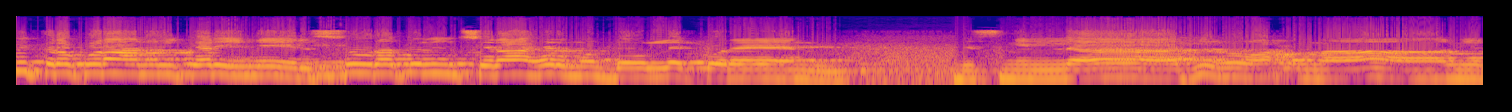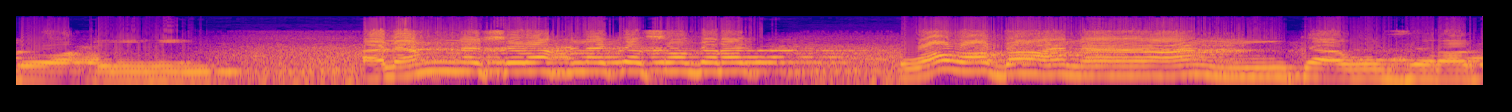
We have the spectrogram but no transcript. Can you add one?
পবিত্র কোরআনুল কারীমের সূরাতুল ইনশিরাহের মধ্যে উল্লেখ করেন বিসমিল্লাহির রহমানির রহিম আলাম নাশরাহ লাকা সাদরাক ووضعنا عنك وزرك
